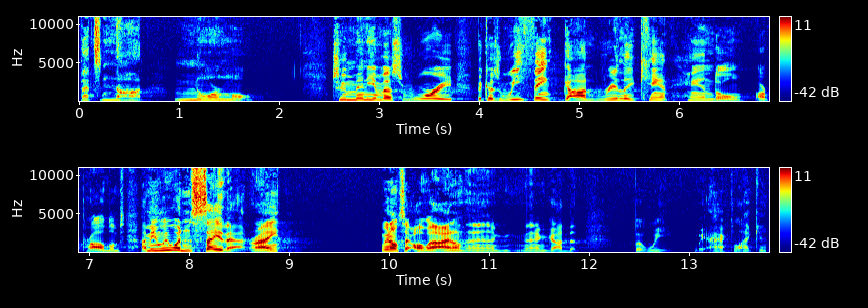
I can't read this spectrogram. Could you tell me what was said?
That's not normal. Too many of us worry because we think God really can't handle our problems. I mean, we wouldn't say that, right? We don't say, oh, well, I don't think uh, God does. But we, we act like it.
